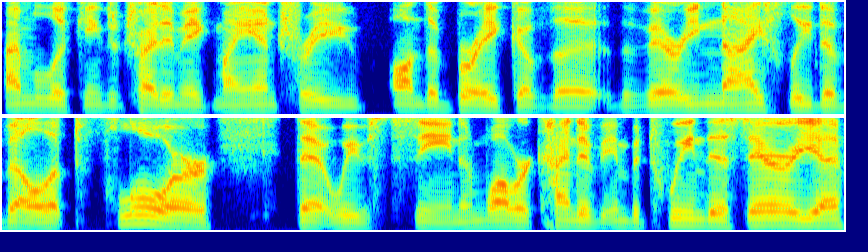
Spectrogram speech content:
I'm looking to try to make my entry on the break of the, the very nicely developed floor that we've seen. And while we're kind of in between this area,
